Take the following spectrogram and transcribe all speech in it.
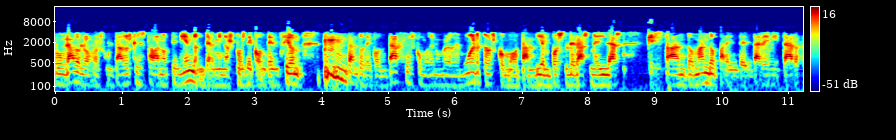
por un lado los resultados que se estaban obteniendo en términos pues de contención tanto de contagios como de número de muertos como también pues de las medidas que estaban tomando para intentar evitar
